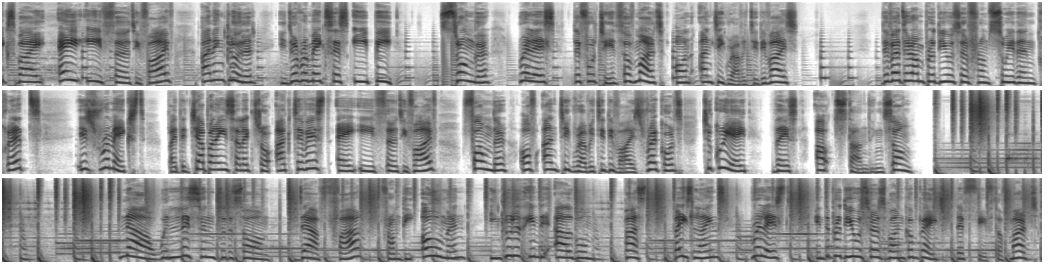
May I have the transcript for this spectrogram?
Remixed by AE35 and included in the remixes EP Stronger, released the 14th of March on Anti Gravity Device. The veteran producer from Sweden, Kretz, is remixed by the Japanese electro activist AE35, founder of Anti Gravity Device Records, to create this outstanding song. Now we listen to the song Dafa from The Omen, included in the album Past Baselines, released in the producer's Bandcamp page the 5th of March.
